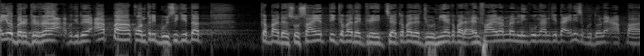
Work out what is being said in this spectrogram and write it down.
ayo bergerak, begitu ya. Apa kontribusi kita kepada society, kepada gereja, kepada dunia, kepada environment, lingkungan kita ini sebetulnya apa?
